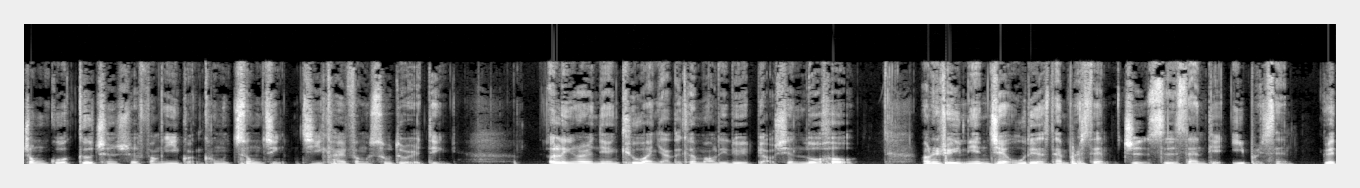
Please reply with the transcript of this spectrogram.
中国各城市防疫管控松紧及开放速度而定。二零二二年 Q1 雅德克毛利率表现落后，毛利率年减五点三 percent 至四三点一 percent，远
